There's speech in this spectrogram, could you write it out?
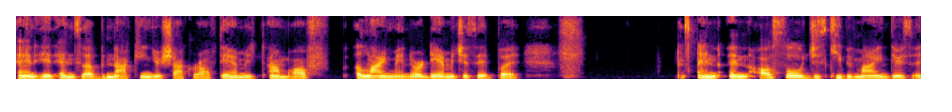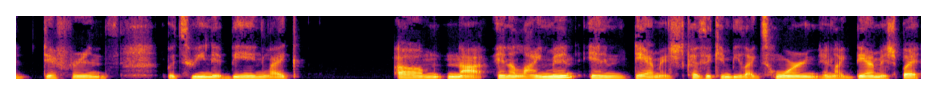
and it ends up knocking your chakra off damage um off alignment or damages it but and and also just keep in mind there's a difference between it being like um not in alignment and damaged because it can be like torn and like damaged. But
